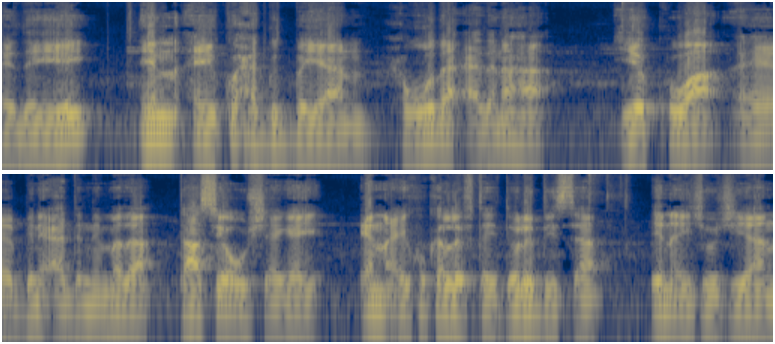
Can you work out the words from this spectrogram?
eedeeyey in ay ku xadgudbayaan xuquuqda aadanaha iyo kuwa bini aadanimada taasi oo uu sheegay in ay ku kalliftay dowladdiisa in ay joojiyaan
